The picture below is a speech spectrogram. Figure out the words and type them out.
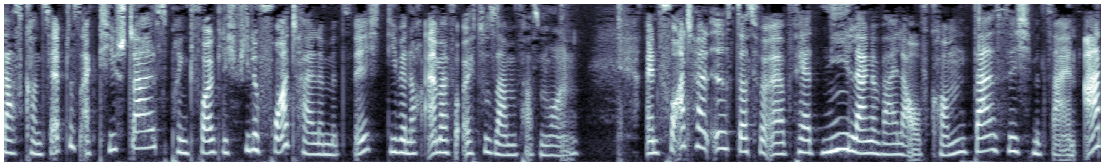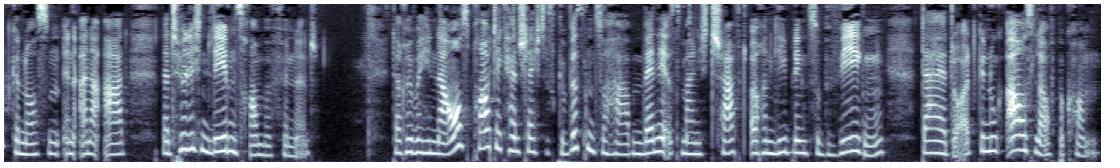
Das Konzept des Aktivstalls bringt folglich viele Vorteile mit sich, die wir noch einmal für euch zusammenfassen wollen. Ein Vorteil ist, dass für euer Pferd nie Langeweile aufkommt, da es sich mit seinen Artgenossen in einer Art natürlichen Lebensraum befindet. Darüber hinaus braucht ihr kein schlechtes Gewissen zu haben, wenn ihr es mal nicht schafft, euren Liebling zu bewegen, da er dort genug Auslauf bekommt.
